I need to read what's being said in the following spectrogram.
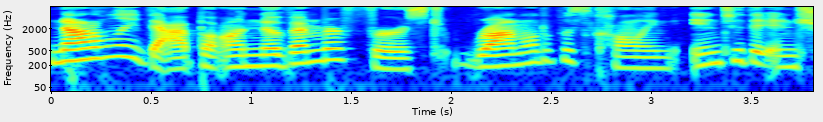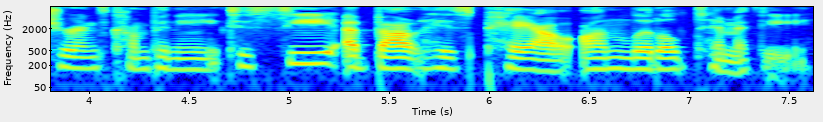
Not only that, but on November 1st, Ronald was calling into the insurance company to see about his payout on little Timothy,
